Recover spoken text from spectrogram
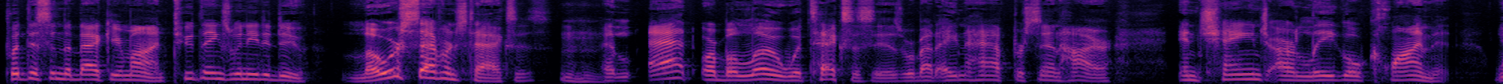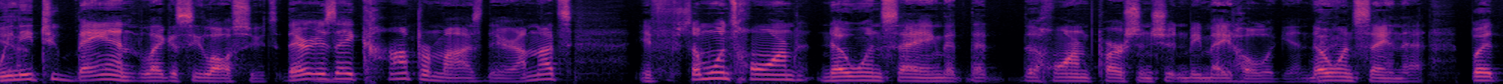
put this in the back of your mind. Two things we need to do: lower severance taxes mm-hmm. at, at or below what Texas is. We're about eight and a half percent higher, and change our legal climate. We need to ban legacy lawsuits. There is mm-hmm. a compromise there. I'm not. If someone's harmed, no one's saying that, that the harmed person shouldn't be made whole again. No one's saying that. But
